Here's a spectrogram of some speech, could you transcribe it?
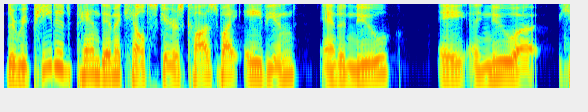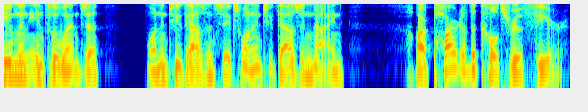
The repeated pandemic health scares caused by avian and a new, a, a new uh, human influenza, one in 2006, one in 2009, are part of the culture of fear.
